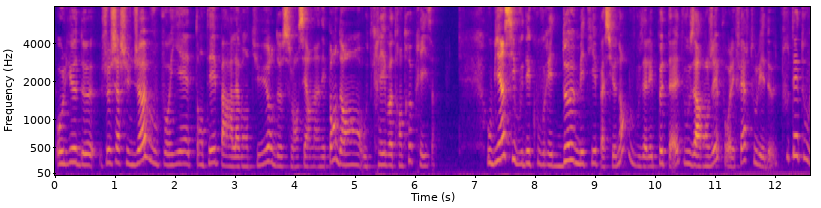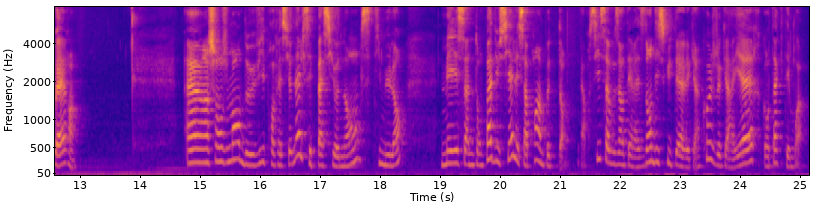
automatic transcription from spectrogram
Au lieu de je cherche une job, vous pourriez être tenté par l'aventure de se lancer en indépendant ou de créer votre entreprise. Ou bien si vous découvrez deux métiers passionnants, vous allez peut-être vous arranger pour les faire tous les deux. Tout est ouvert. Un changement de vie professionnelle, c'est passionnant, stimulant, mais ça ne tombe pas du ciel et ça prend un peu de temps. Alors si ça vous intéresse d'en discuter avec un coach de carrière, contactez-moi.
